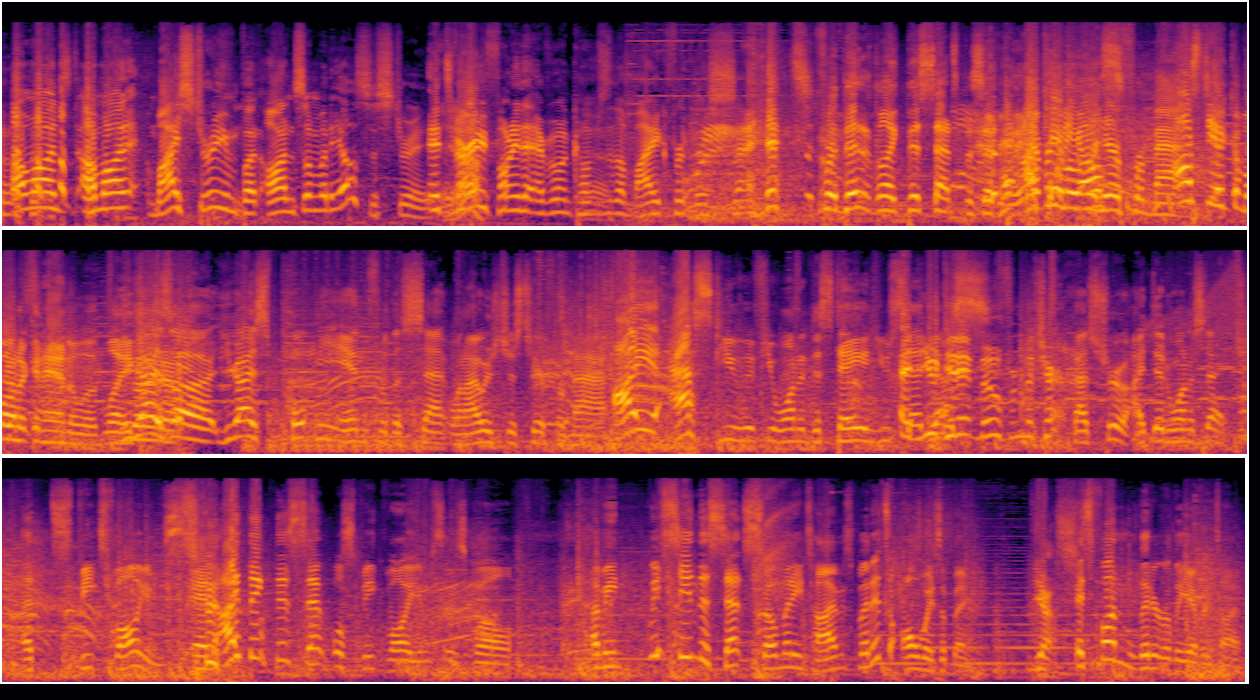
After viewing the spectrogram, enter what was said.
I'm on I'm on my stream, but on somebody else's stream. It's very funny that everyone comes to the mic for this set. for this, like this set specifically. Hey, I came Everything over else, here for Matt. Austin Kimono can handle it. Like you guys, uh, you guys pulled me in for the set when I was just here for Matt. I asked you if you wanted to stay, and you said and you yes. didn't move from the chair. That's true. I did want to stay. That speaks volumes, and I think this set will speak volumes as well. I mean, we've seen this set so many times, but it's always a banger. Yes. It's fun literally every time.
